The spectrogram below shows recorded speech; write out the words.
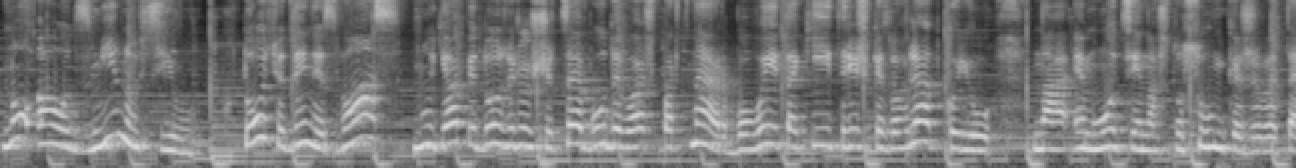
Ну, а от з мінусів, хтось один із вас, ну я підозрюю, що це буде ваш партнер, бо ви такі трішки з оглядкою на емоції, на стосунки живете.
